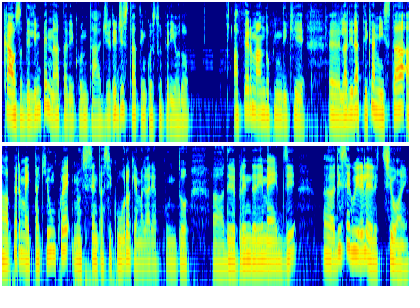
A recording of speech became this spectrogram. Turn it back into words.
causa dell'impennata dei contagi registrati in questo periodo affermando quindi che eh, la didattica mista uh, permetta a chiunque non si senta sicuro, che magari appunto uh, deve prendere i mezzi, uh, di seguire le lezioni.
